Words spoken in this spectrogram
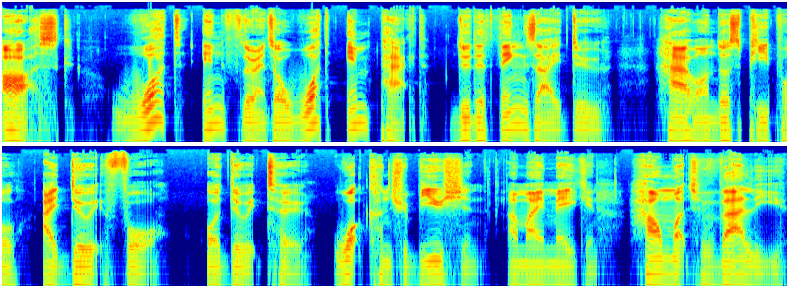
ask what influence or what impact do the things I do have on those people I do it for or do it to? What contribution am I making? How much value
